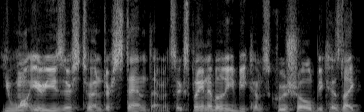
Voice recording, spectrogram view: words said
you want your users to understand them, and so explainability becomes crucial because like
